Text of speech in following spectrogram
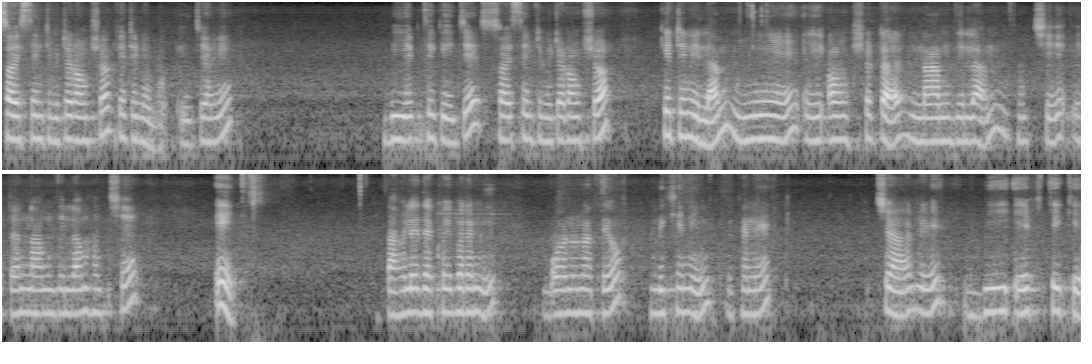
ছয় সেন্টিমিটার অংশ কেটে নেব। এই যে আমি বিএফ থেকে এই যে ছয় সেন্টিমিটার অংশ কেটে নিলাম, নিয়ে এই অংশটার নাম দিলাম হচ্ছে, এটার নাম দিলাম হচ্ছে এ। তাহলে দেখো এবার আমি বর্ণনাতেও লিখে নিই, এখানে চার চারে বিএফ থেকে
